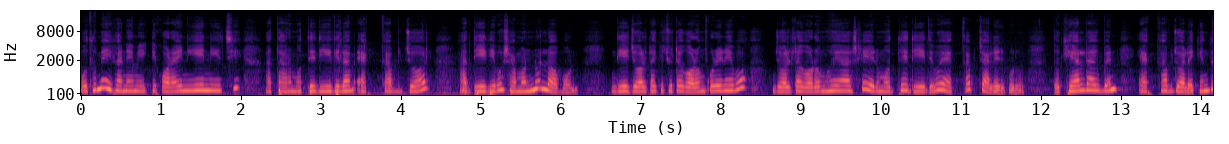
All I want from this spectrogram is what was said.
প্রথমে এখানে আমি একটি কড়াই নিয়ে নিয়েছি আর তার মধ্যে দিয়ে দিলাম এক কাপ জল আর দিয়ে দিব সামান্য লবণ। দিয়ে জলটা কিছুটা গরম করে নেব। জলটা গরম হয়ে আসলে এর মধ্যে দিয়ে দেবো এক কাপ চালের গুঁড়ো। তো খেয়াল রাখবেন, এক কাপ জলে কিন্তু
